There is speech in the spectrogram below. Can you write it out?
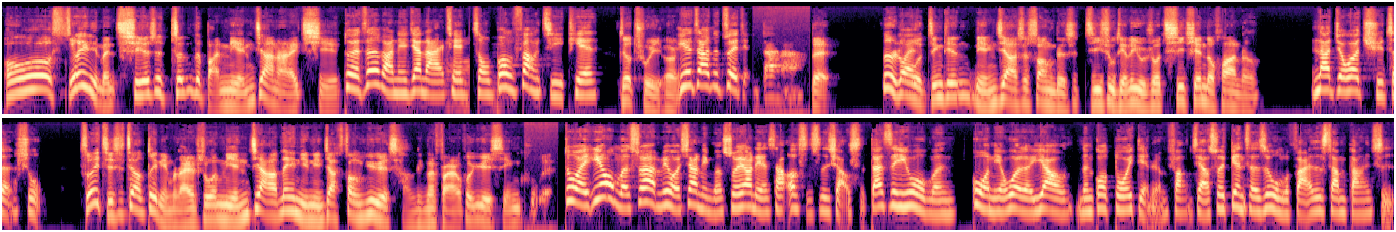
哦。所以你们切是真的把年假拿来切？对，真的把年假拿来切，哦，总共放几天？就除以二，因为这样就最简单啊。对，那如果今天年假是放的是奇数天，例如说七天的话呢，那就会取整数。所以其实这样对你们来说，年假那一年年假放越长，你们反而会越辛苦诶。对，因为我们虽然没有像你们说要连上二十四小时，但是因为我们过年为了要能够多一点人放假，所以变成是我们反而是三班制，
